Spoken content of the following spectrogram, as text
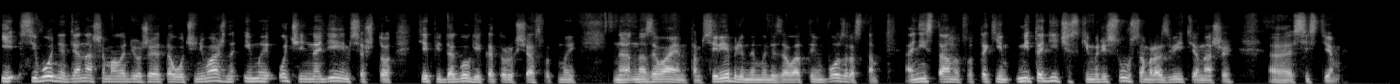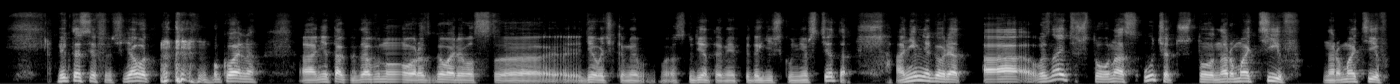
И сегодня для нашей молодежи это очень важно, и мы очень надеемся, что те педагоги, которых сейчас вот мы называем там серебряным или золотым возрастом, они станут вот таким методическим ресурсом развития нашей э, системы. Виктор Стефанович, я вот буквально а, не так давно разговаривал с э, девочками, студентами педагогического университета. Они мне говорят, а вы знаете, что у нас учат, что норматив норматив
